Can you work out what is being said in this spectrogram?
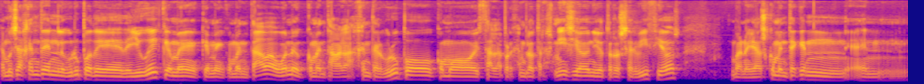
Hay mucha gente en el grupo de, de Yugi que me, que me comentaba, bueno, comentaba la gente del grupo cómo instala, por ejemplo, Transmission y otros servicios. Bueno, ya os comenté que en,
